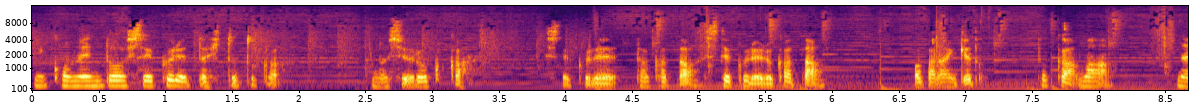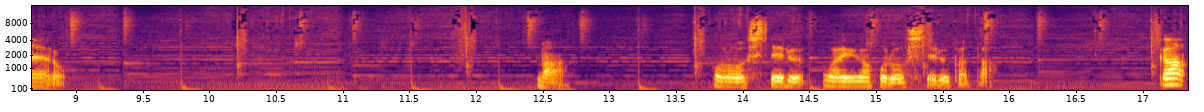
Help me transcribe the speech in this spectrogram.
にコメントをしてくれた人とか、この収録か、してくれた方、してくれる方、わからんけど、とか、まあ、なんやろ。まあ、フォローしてる、Y がフォローしてる方が、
